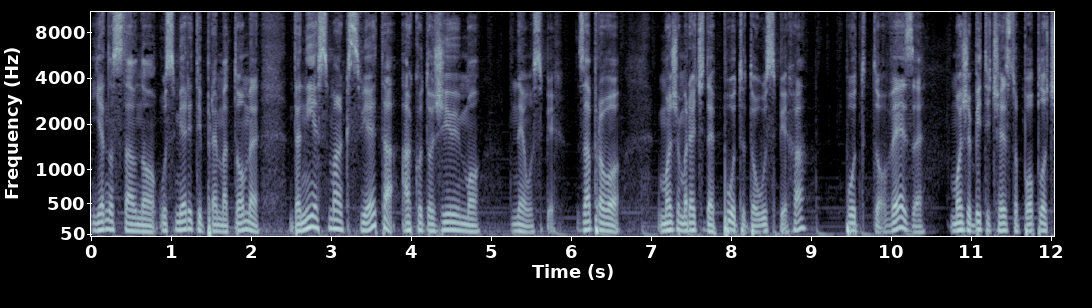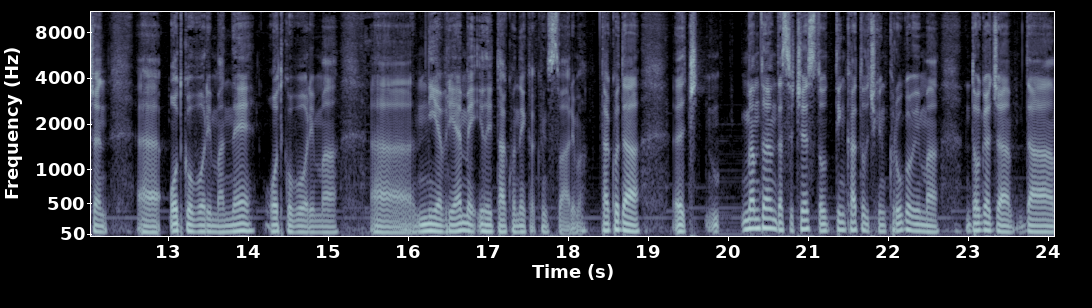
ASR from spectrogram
jednostavno usmjeriti prema tome da nije smak svijeta ako doživimo neuspjeh. Zapravo, možemo reći da je put do uspjeha, put do veze može biti često popločen e, odgovorima ne, odgovorima e, nije vrijeme ili tako nekakvim stvarima. Tako da e, imam dojam da se često u tim katoličkim krugovima događa da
